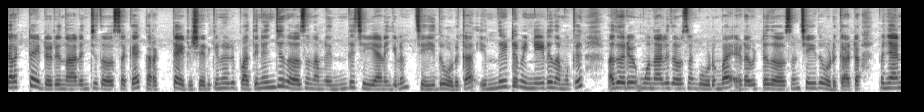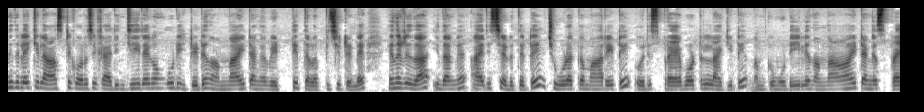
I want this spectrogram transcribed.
കറക്റ്റായിട്ട് ഒരു നാലഞ്ച് ദിവസമൊക്കെ കറക്റ്റായിട്ട് ശരിക്കും ഒരു പതിനഞ്ച് ദിവസം നമ്മൾ എന്ത് ചെയ്യുകയാണെങ്കിലും ചെയ്തു കൊടുക്കുക. എന്നിട്ട് പിന്നീട് നമുക്ക് അതൊരു മൂന്നാൽ ദിവസം കൂടുമ്പോൾ ഇടവിട്ട് ദിവസം ചെയ്തു കൊടുക്കുക കേട്ടോ. അപ്പം ഞാനിതിലേക്ക് ലാസ്റ്റ് കുറച്ച് കരിഞ്ജീരകം കൂടി ഇട്ടിട്ട് നന്നായിട്ട് അങ്ങ് വെട്ടി തിളപ്പിച്ചിട്ടുണ്ട്. എന്നിട്ട് ഇതാ ഇതങ്ങ് അരിച്ചെടുത്തിട്ട് ചൂടൊക്കെ മാറിയിട്ട് ഒരു സ്പ്രേ ബോട്ടിലാക്കിയിട്ട് നമുക്ക് മുടിയിൽ നന്നായിട്ട് അങ്ങ് സ്പ്രേ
